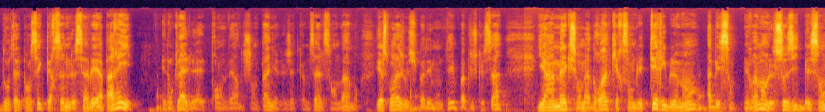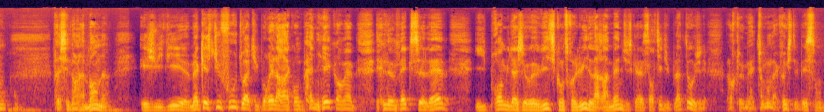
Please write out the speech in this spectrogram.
dont elle pensait que personne ne le savait à Paris. Et donc là, elle, elle prend le verre de champagne, elle le jette comme ça, elle s'en va. Bon. Et à ce moment-là, je me suis pas démonté, pas plus que ça. Il y a un mec sur ma droite qui ressemblait terriblement à Besson. Mais vraiment, le sosie de Besson. Enfin, c'est dans la bande. hein. Et je lui dis, euh, mais qu'est-ce que tu fous, toi? Tu pourrais la raccompagner quand même. Et le mec se lève, il prend Mila Jovovich contre lui, il la ramène jusqu'à la sortie du plateau. Je dis- Alors que le mec, tout le monde a cru que c'était Besson.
